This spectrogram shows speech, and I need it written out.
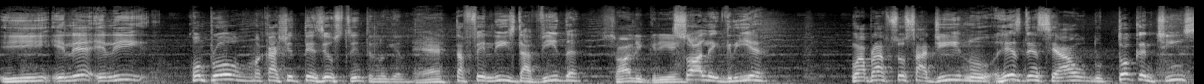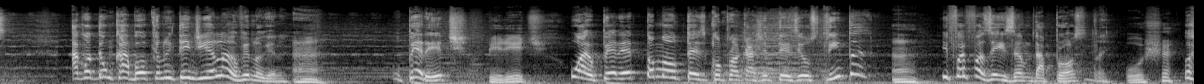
E ele, ele comprou uma caixinha de Teseus 30, Nogueira. É. Tá feliz da vida, Só alegria, hein? só alegria. Um abraço pro seu Sadi no residencial do Tocantins. Agora tem um caboclo que eu não entendi ele não, viu, Nogueira? Ah, O Perete. perete. Uai, o Perete tomou um Tese- comprou uma caixinha de Teseus 30 Ah, e foi fazer exame da próstata. poxa. Ué,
